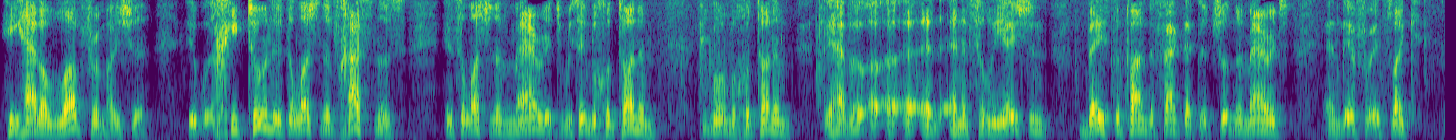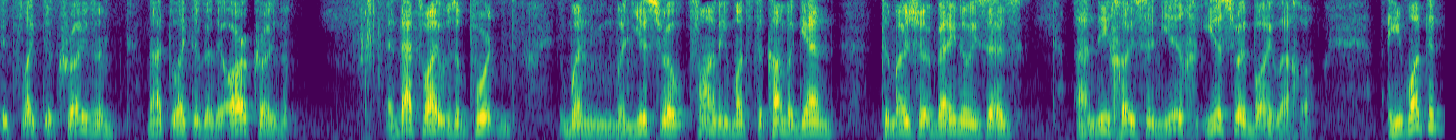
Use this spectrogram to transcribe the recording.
He had a love for Moshe. It, chitun is the lashon of chasnus. It's the lashon of marriage. We say mechotanim. People who are mechotanim, they have a, a, a, an, an, affiliation based upon the fact that they're children are marriage, and therefore it's like it's like they're craving not like they're they are craving. And that's why it was important. When when Yisro finally wants to come again to Moshe Rabbeinu, he says, Ani Yisro boilecha. He wanted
